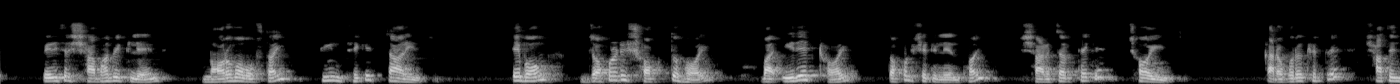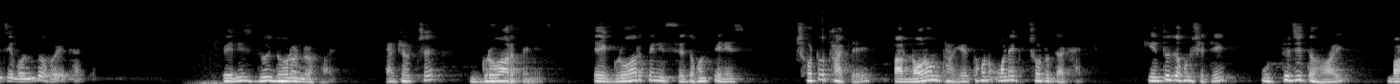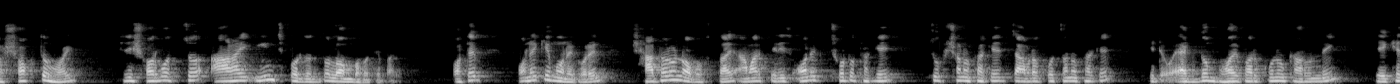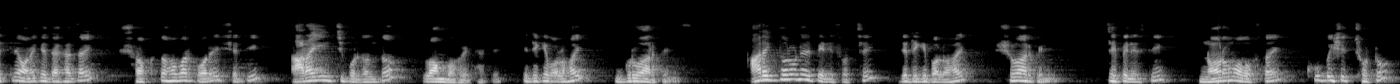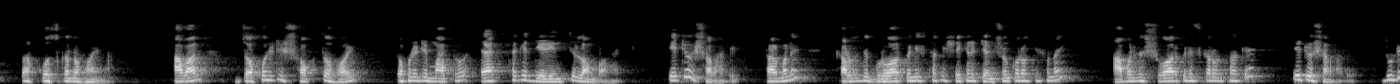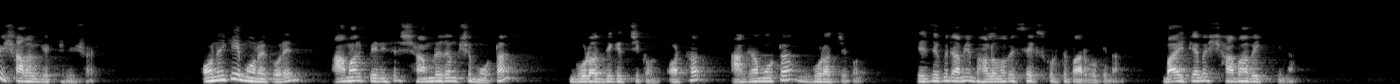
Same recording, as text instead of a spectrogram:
পেনিসের স্বাভাবিক লেন্থ নরম অবস্থায় তিন থেকে চার ইঞ্চি এবং যখন এটি শক্ত হয় বা ইরেক্ট হয় তখন সেটি লেন্থ হয় সাড়ে চার থেকে ছয় ইঞ্চি কারও কারও ক্ষেত্রে সাত ইঞ্চি পর্যন্ত হয়ে থাকে। পেনিস দুই ধরনের হয়। একটা হচ্ছে গ্রোয়ার পেনিস এই গ্রোয়ার পেনিসে যখন পেনিস ছোট থাকে বা নরম থাকে তখন অনেক ছোট দেখায়। কিন্তু যখন সেটি উত্তেজিত হয় বা শক্ত হয়, সেটি সর্বোচ্চ আড়াই ইঞ্চ পর্যন্ত লম্বা হতে পারে। অতএব অনেকে মনে করেন, সাধারণ অবস্থায় আমার পেনিস অনেক ছোট থাকে চুপসানো থাকে, চামড়া কোচানো থাকে, এটা একদম ভয় পাওয়ার কোনো কারণ নেই। এক্ষেত্রে অনেকে দেখা যায় শক্ত হবার পরে সেটি আড়াই ইঞ্চি পর্যন্ত লম্বা হয়ে থাকে, এটিকে বলা হয় গ্রোয়ার পেনিস। আরেক ধরনের পেনিস হচ্ছে, যেটিকে বলা হয় শোয়ার পেনিস। যে পেনিসটি নরম অবস্থায় খুব বেশি ছোট বা কোচকানো হয় না। আবার যখন এটি শক্ত হয়, তখন এটি মাত্র এক থেকে দেড় ইঞ্চি লম্বা হয়। এটিও স্বাভাবিক, তার মানে কারও যদি গ্রোয়ার পেনিস থাকে, সেখানে টেনশন করার কিছু নাই। আবার যদি পেনিস কারোর থাকে, এটিও স্বাভাবিক। দুটি স্বাভাবিক একটি বিষয়। অনেকেই মনে করেন, আমার পেনিসের সামনের অংশে মোটা, গোড়ার দিকে চিকন, অর্থাৎ আগা মোটা, গোড়া চিকন। এই যে করে আমি ভালোভাবে সেক্স করতে পারব কিনা, বা এটি আমি স্বাভাবিক কিনা।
